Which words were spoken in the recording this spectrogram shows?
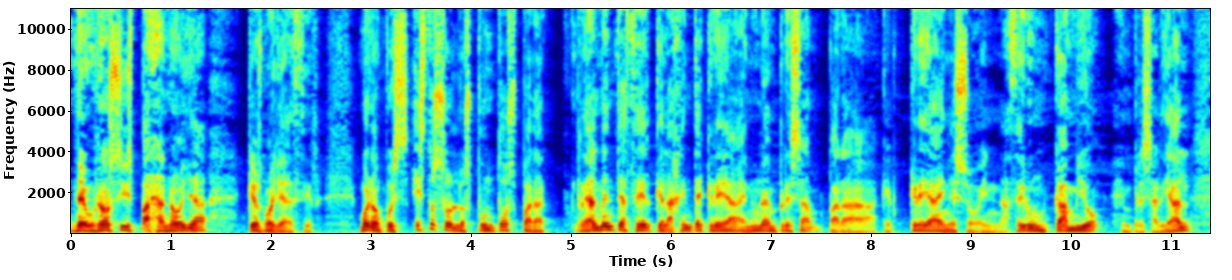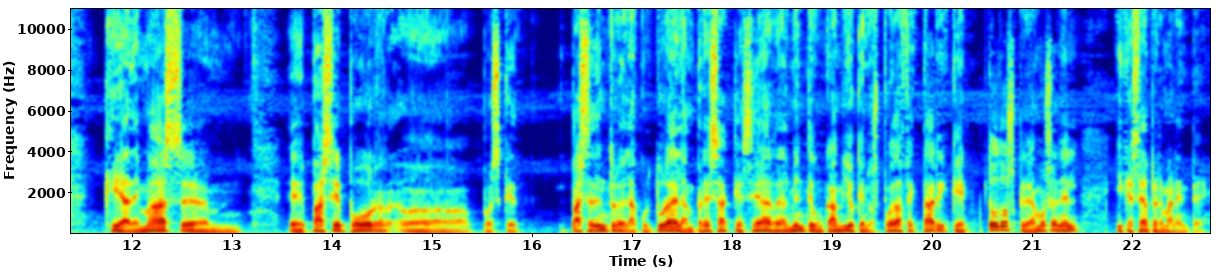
neurosis, paranoia, ¿qué os voy a decir? Bueno, pues estos son los puntos para realmente hacer que la gente crea en una empresa, para que crea en eso, en hacer un cambio empresarial que además eh, eh, pase por, pues que pase dentro de la cultura de la empresa, que sea realmente un cambio que nos pueda afectar y que todos creamos en él y que sea permanente.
